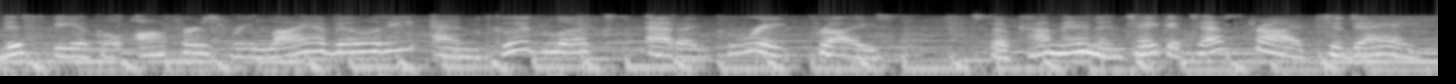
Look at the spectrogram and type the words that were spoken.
This vehicle offers reliability and good looks at a great price. So come in and take a test drive today.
